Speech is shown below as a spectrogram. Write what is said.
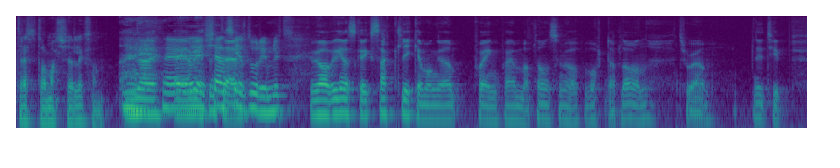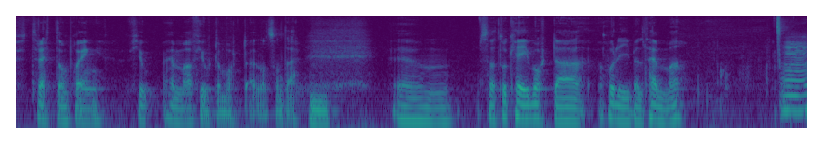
13 matcher liksom. Nej, Nej, jag det vet känns inte. helt orimligt. Vi har väl ganska exakt lika många poäng på hemmaplan som vi har på bortaplan, tror jag. Det är typ 13 poäng hemma, 14 borta eller något sånt där. Mm. Ehm, så att okej borta, horribelt hemma. Mm.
